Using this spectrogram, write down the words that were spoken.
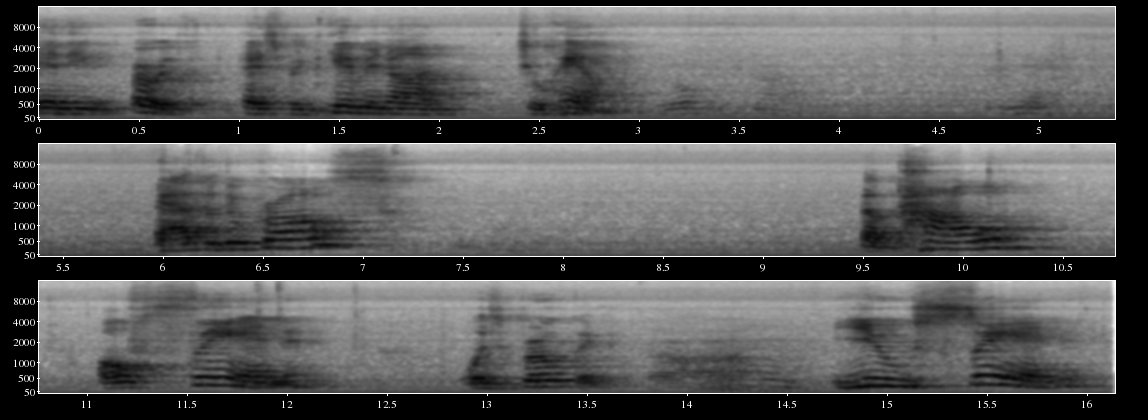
and in earth has been given on to him. After the cross, the power of sin was broken. Uh-huh. You sinned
